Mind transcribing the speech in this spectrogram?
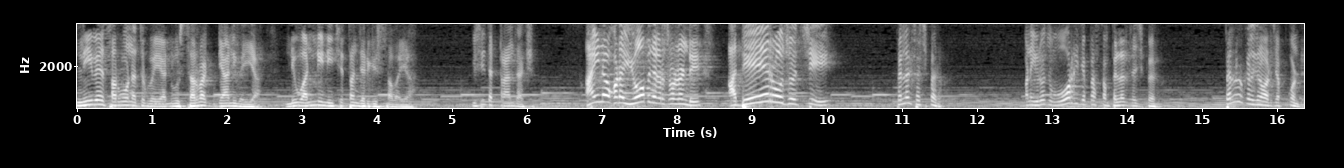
నీవే సర్వోన్నతుడు అయ్యా నువ్వు సర్వజ్ఞానివయ్యా. నువ్వు అన్ని నీ చిత్తం జరిగిస్తావయ్యా. యు సీ ద ట్రాన్సాక్షన్ అయినా కూడా యోబు దగ్గర చూడండి అదే రోజు వచ్చి పిల్లలు చచ్చిపోయారు. మనం ఈరోజు ఓరికి చెప్పేస్తాం పిల్లలు చచ్చిపోయారు. పిల్లలు కలిగిన వారు చెప్పుకోండి.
